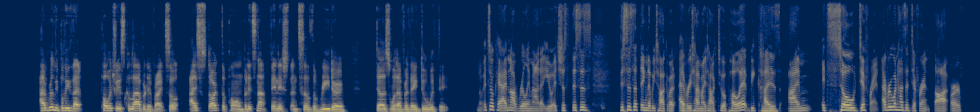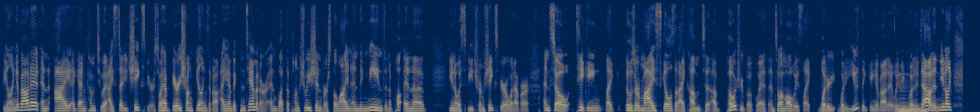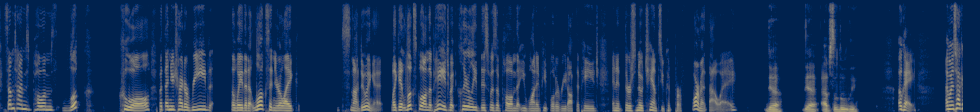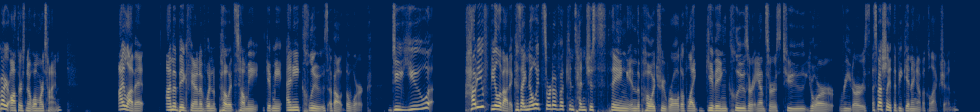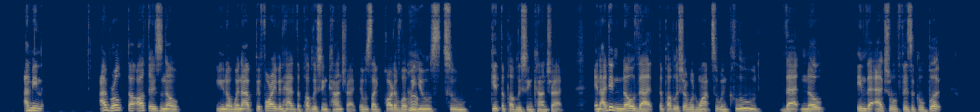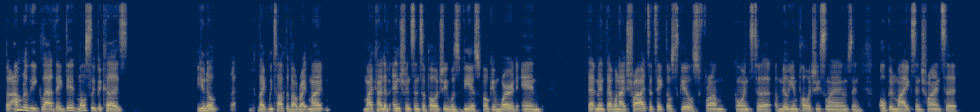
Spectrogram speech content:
I really believe that poetry is collaborative, right? So I start the poem, but it's not finished until the reader does whatever they do with it. No, it's okay. I'm not really mad at you. It's just this is this is the thing that we talk about every time I talk to a poet because mm-hmm. I'm it's so different. Everyone has a different thought or feeling about it. And I, again, come to it. I studied Shakespeare. So I have very strong feelings about iambic pentameter and what the punctuation versus the line ending means in a, in a, you know, a speech from Shakespeare or whatever. And so taking like, those are my skills that I come to a poetry book with. And so I'm always like, what are, you, what are you thinking about it when you put it mm. down? And, you know, like sometimes poems look cool, but then you try to read the way that it looks and you're like, it's not doing it. Like it looks cool on the page, but clearly this was a poem that you wanted people to read off the page, and it, there's no chance you could perform it that way. Yeah, yeah, absolutely. Okay, I'm going to talk about your author's note one more time. I love it. I'm a big fan of when poets tell me, give me any clues about the work. Do you how do you feel about it? Because I know it's sort of a contentious thing in the poetry world of like giving clues or answers to your readers, especially at the beginning of a collection. I mean, I wrote the author's note, you know, when I, before I even had the publishing contract. It was like part of what oh. we used to get the publishing contract. And I didn't know mm. that the publisher would want to include that note in the actual physical book but I'm really glad they did, mostly because, you know, like we talked about, right? My my kind of entrance into poetry was via spoken word. And that meant that when I tried to take those skills from going to a million poetry slams and open mics and trying to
